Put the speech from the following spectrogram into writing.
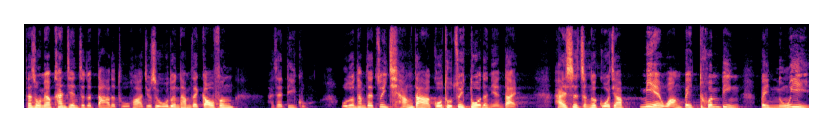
但是我们要看见这个大的图画，就是无论他们在高峰。还在低谷，无论他们在最强大、国土最多的年代，还是整个国家灭亡、被吞并、被奴役、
